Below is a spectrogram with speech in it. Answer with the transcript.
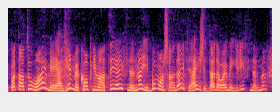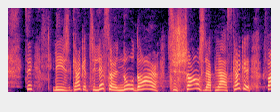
pas tantôt? Ouais, mais elle vient de me complimenter. Hey, finalement, il est beau mon chandail. Puis, hey, j'ai l'air d'avoir maigri finalement. Tu sais, les, quand que tu laisses une odeur, tu changes la place. Quand que faire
